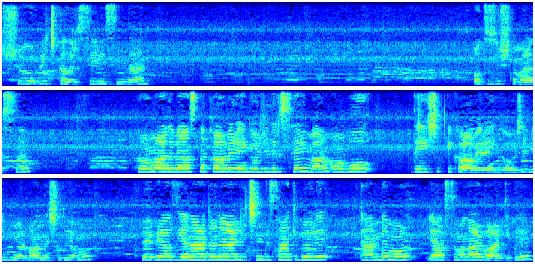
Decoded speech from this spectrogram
şu Rich Color serisinden 33 numarası. Normalde ben aslında kahverengi ojeleri sevmem ama bu değişik bir kahverengi oje. Bilmiyorum anlaşılıyor mu? Böyle biraz yanar dönerli içinde sanki böyle pembe mor yansımalar var gibi.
